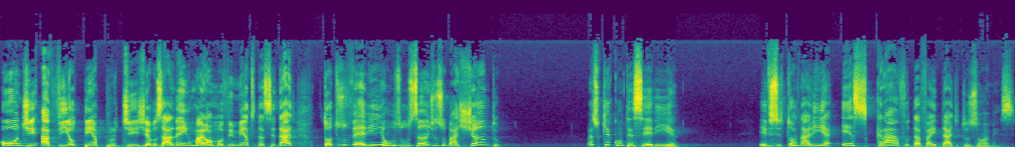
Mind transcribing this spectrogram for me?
onde havia o templo de Jerusalém, o maior movimento da cidade, todos o veriam, os, os anjos o baixando. Mas o que aconteceria? Ele se tornaria escravo da vaidade dos homens,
